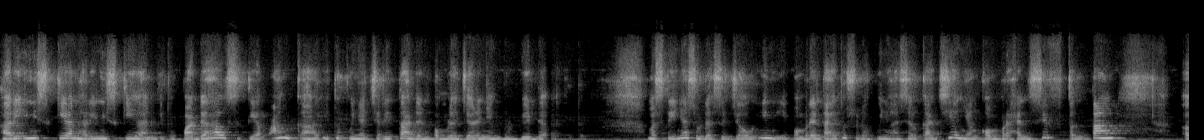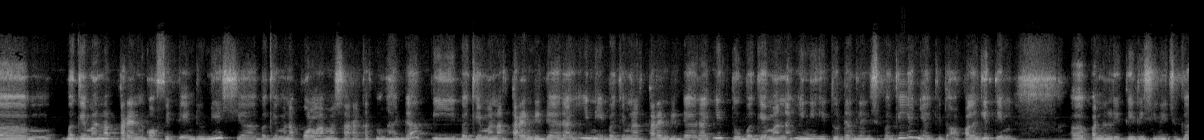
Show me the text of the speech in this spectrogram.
Hari ini sekian, hari ini sekian gitu. Padahal setiap angka itu punya cerita dan pembelajaran yang berbeda gitu. Mestinya sudah sejauh ini pemerintah itu sudah punya hasil kajian yang komprehensif tentang um, bagaimana tren COVID di Indonesia, bagaimana pola masyarakat menghadapi, bagaimana tren di daerah ini, bagaimana tren di daerah itu, bagaimana ini itu dan lain sebagainya gitu. Apalagi tim uh, peneliti di sini juga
